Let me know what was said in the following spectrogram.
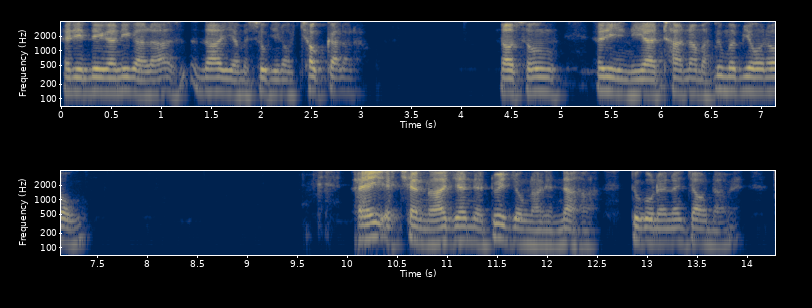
အဲ့ဒီသေဂာနိကလည်းအသားရည်မဆုပ်ပြေးတော့6ကတ်လာတာနောက်ဆုံး အဲ့ဒီနေရာဌာနမှာသူမပြောတော့ဘူးအဲ့ဒီအချက်၅ချက်နဲ့တွေ့ကြုံလာတဲ့နတ်ဟာသူကိုယ်တိုင်လည်းကြောက်တာပဲတ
